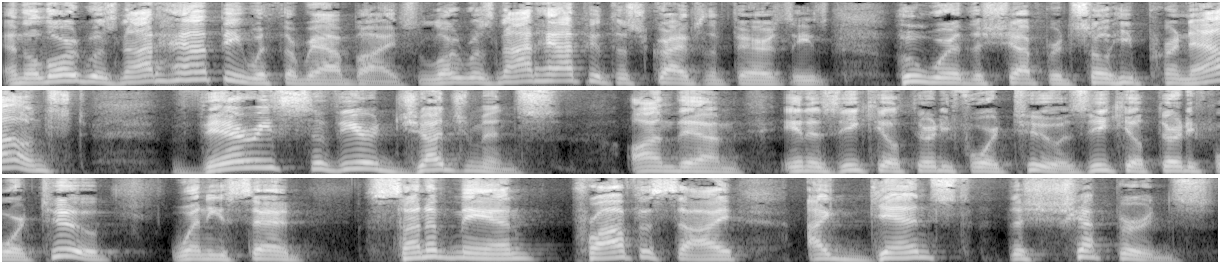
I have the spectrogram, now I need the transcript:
And the Lord was not happy with the rabbis. The Lord was not happy with the scribes and Pharisees who were the shepherds. So he pronounced very severe judgments on them in Ezekiel 34 2. Ezekiel 34 2, when he said, Son of man, prophesy against the shepherds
